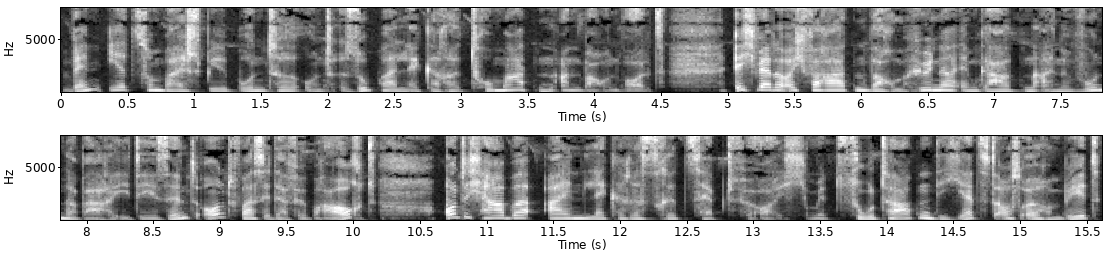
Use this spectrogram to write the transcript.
wenn ihr zum Beispiel bunte und super leckere Tomaten anbauen wollt. Ich werde euch verraten, warum Hühner im Garten eine wunderbare Idee sind und was ihr dafür braucht. Und ich habe ein leckeres Rezept für euch mit Zutaten, die jetzt aus eurem Beet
